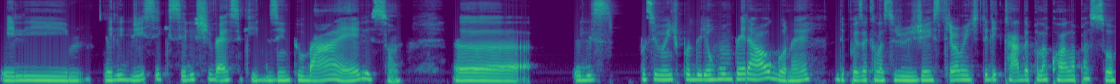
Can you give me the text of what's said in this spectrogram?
Ele, ele disse que se eles tivessem que desentubar a Ellison, uh, eles possivelmente poderiam romper algo, né? Depois daquela cirurgia extremamente delicada pela qual ela passou.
